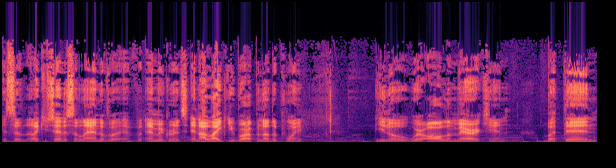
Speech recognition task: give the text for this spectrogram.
it's a like you said, it's a land of, of immigrants, and I like you brought up another point. You know, we're all American, but then,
